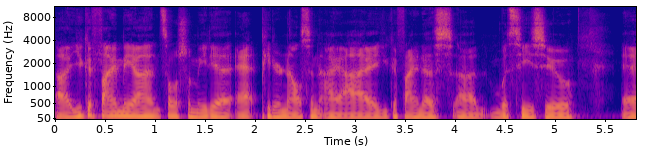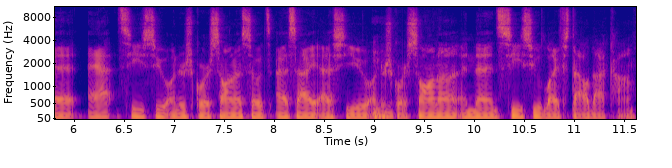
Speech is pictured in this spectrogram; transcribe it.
Uh, you can find me on social media at Peter Nelson II. You can find us uh, with Sisu at, at Sisu underscore sauna. So it's S I S U underscore sauna and then sisulifestyle.com.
